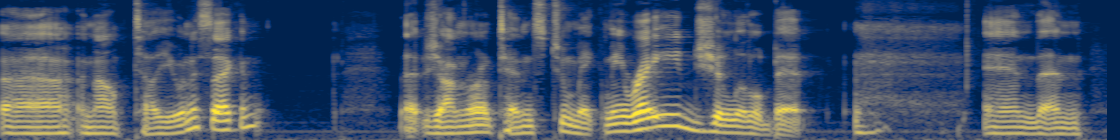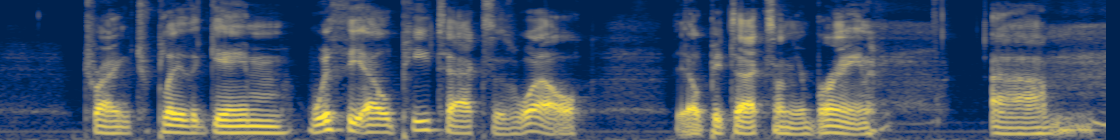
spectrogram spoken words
uh, and I'll tell you in a second, that genre tends to make me rage a little bit and then trying to play the game with the LP tax as well, the LP tax on your brain, um,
